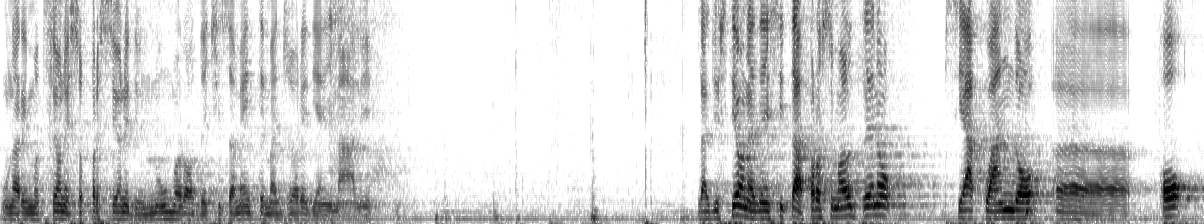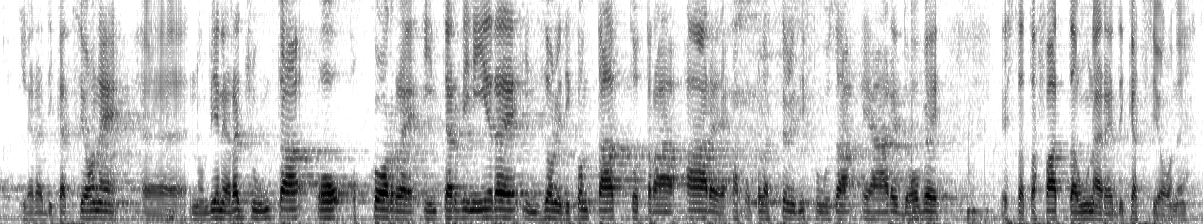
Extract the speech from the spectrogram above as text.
una rimozione e soppressione di un numero decisamente maggiore di animali. La gestione a densità prossima allo zero si ha quando eh, o l'eradicazione eh, non viene raggiunta o occorre intervenire in zone di contatto tra aree a popolazione diffusa e aree dove è stata fatta una eradicazione.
